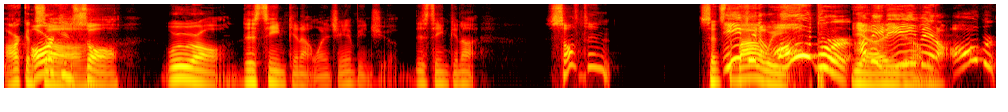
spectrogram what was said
Arkansas. Arkansas. We were all. This team cannot win a championship. This team cannot. Something. Since the Even week, Auburn. Yeah, I mean, even even Auburn.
